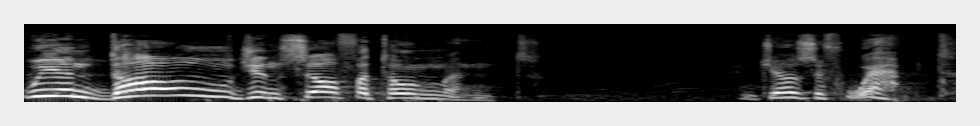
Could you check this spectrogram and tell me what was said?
We indulge in self atonement. And Joseph wept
